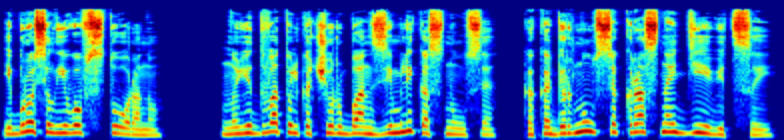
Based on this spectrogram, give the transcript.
и бросил его в сторону. Но едва только чурбан земли коснулся, как обернулся красной девицей,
